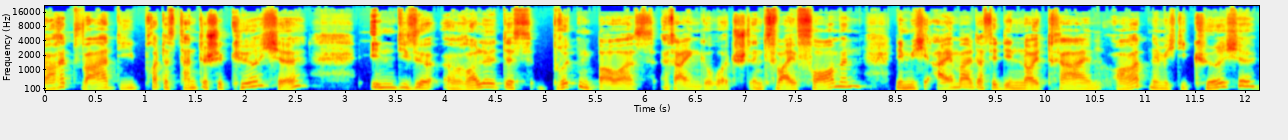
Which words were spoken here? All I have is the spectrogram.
dort war die protestantische Kirche in diese Rolle des Brückenbauers reingerutscht. In zwei Formen, nämlich einmal, dass sie den neutralen Ort, nämlich die Kirche,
